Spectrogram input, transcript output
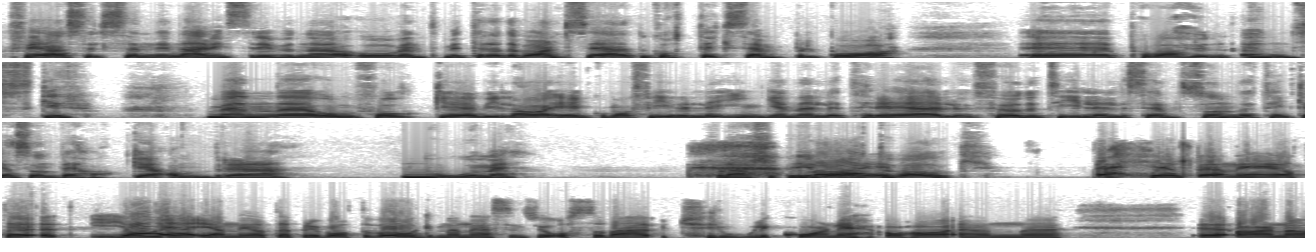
For jeg er selvstendig næringsdrivende og venter mitt tredje barn, så jeg er et godt eksempel på, eh, på hva hun ønsker. Men eh, om folk eh, vil ha 1,4 eller ingen eller 3 eller føde tidlig eller sent sånn, det tenker jeg sånn, det har ikke andre noe med. For det er så private Nei. valg. Jeg er helt enig i at det, ja, jeg er enig i at det er private valg, men jeg syns også det er utrolig corny å ha en uh, Erna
